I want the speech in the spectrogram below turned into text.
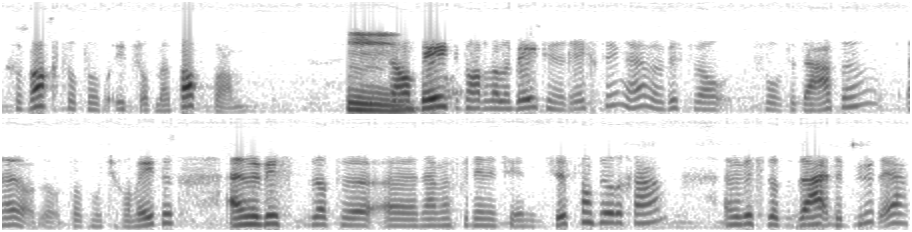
Gewacht tot er iets op mijn pad kwam. Nou, een beetje, we hadden wel een beetje een richting. Hè. We wisten wel bijvoorbeeld de datum. Hè, dat, dat- moet je gewoon weten. En we wisten dat we eh, naar mijn vriendinnetje in Zwitserland wilden gaan. En we wisten dat we daar in de buurt echt...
